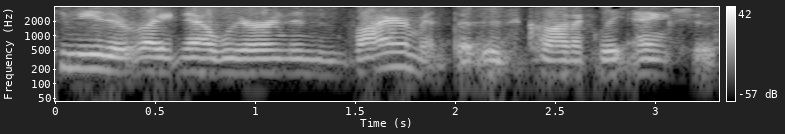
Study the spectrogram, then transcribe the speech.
to me that right now we are in an environment that is chronically anxious.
